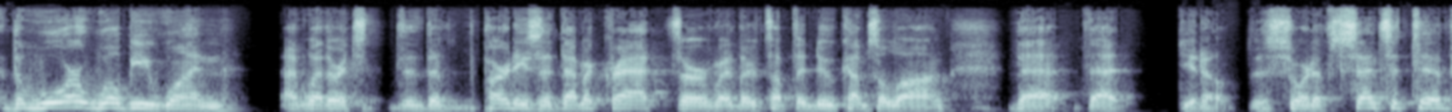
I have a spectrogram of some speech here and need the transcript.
the war will be won uh, whether it's the, the parties the Democrats or whether something new comes along, that that you know the sort of sensitive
